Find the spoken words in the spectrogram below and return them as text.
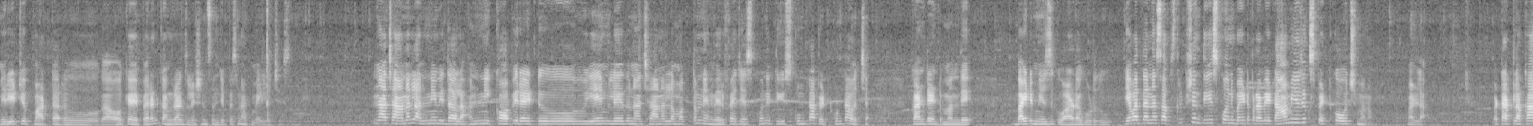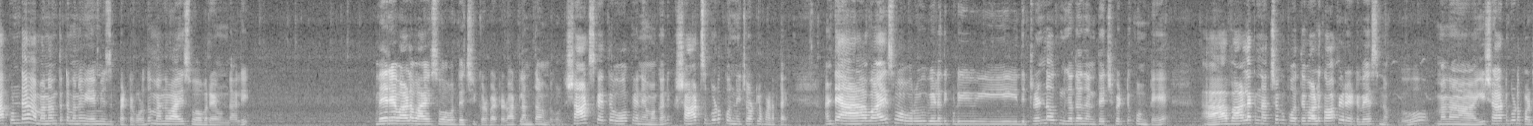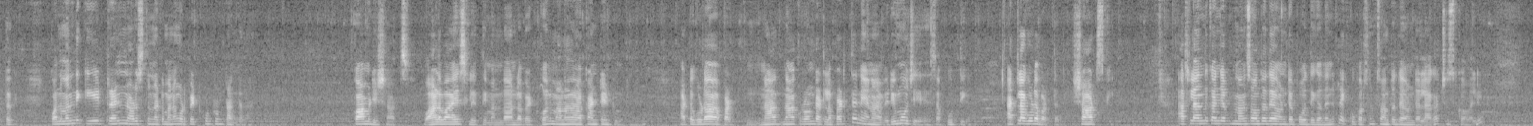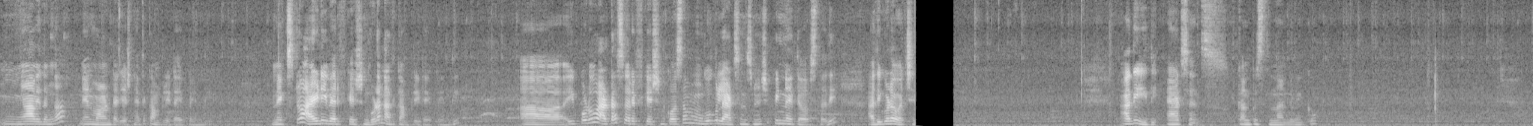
మీరు యూట్యూబ్ మాట్లారుగా ఓకే అయిపోయారని కంగ్రాచులేషన్స్ అని చెప్పేసి నాకు మెయిల్ వచ్చేసింది. నా ఛానల్ అన్ని విధాల అన్ని కాపీరైట్ ఏం లేదు నా ఛానల్లో మొత్తం నేను వెరిఫై చేసుకొని తీసుకుంటా పెట్టుకుంటా వచ్చా. కంటెంట్ మందే. బయట మ్యూజిక్ వాడకూడదు. ఎవరిదన్నా సబ్స్క్రిప్షన్ తీసుకొని బయట ప్రైవేట్ ఆ మ్యూజిక్స్ పెట్టుకోవచ్చు మనం మళ్ళా. బట్ అట్లా కాకుండా మనంతట మనం ఏ మ్యూజిక్ పెట్టకూడదు. మన వాయిస్ ఓవరే ఉండాలి. వేరే వాళ్ళ వాయిస్ ఓవర్ తెచ్చి ఇక్కడ పెట్టడం అట్లంతా ఉండకూడదు. షార్ట్స్కి అయితే ఓకేనేమో కానీ షార్ట్స్ కూడా కొన్ని చోట్ల పడతాయి. అంటే ఆ వాయిస్ ఓవర్ వీళ్ళది ఇప్పుడు ఈ- ఇది ట్రెండ్ అవుతుంది కదా దాన్ని తెచ్చి పెట్టుకుంటే ఆ వాళ్ళకి నచ్చకపోతే వాళ్ళు కాపీ రేట్ వేసినప్పుడు మన ఈ షార్ట్ కూడా పడుతుంది. కొంతమందికి ట్రెండ్ నడుస్తున్నట్టు మనం కూడా పెట్టుకుంటుంటాం కదా. కామెడీ షార్ట్స్ వాళ్ళ వాయిస్లు ఎత్తి మన దానిలో పెట్టుకొని మన కంటెంట్ ఉంటుంది. అట్లా కూడా పడుతుంది నా నాకు రెండు అట్లా పడితే నేను అవి రిమూవ్ చేసేసా పూర్తిగా. అట్లా కూడా పడుతుంది షార్ట్స్కి అసలు అందుకని చెప్పి మన సొంతదే ఉంటే పోద్ది కదని చెప్పి ఎక్కువ పర్సెంట్ సొంతదే ఉండేలాగా చూసుకోవాలి. ఆ విధంగా నేను మానిటైజేషన్ అయితే కంప్లీట్ అయిపోయింది. నెక్స్ట్ ఐడి వెరిఫికేషన్ కూడా నాది కంప్లీట్ అయిపోయింది. ఇప్పుడు అడ్రస్ వెరిఫికేషన్ కోసం గూగుల్ యాడ్సెన్స్ నుంచి పిన్ అయితే వస్తుంది. అది కూడా వచ్చింది. అది ఇది యాడ్సెన్స్. కనిపిస్తుందండి మీకు?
